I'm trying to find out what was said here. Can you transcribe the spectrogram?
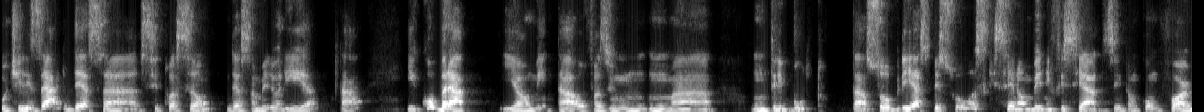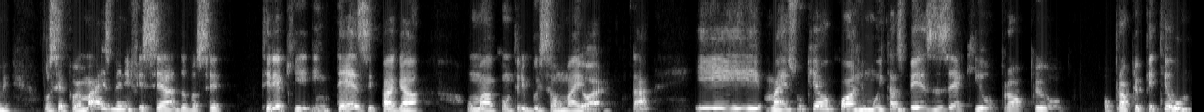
utilizar dessa situação, dessa melhoria, tá? E cobrar e aumentar ou fazer um, uma, um tributo, tá? Sobre as pessoas que serão beneficiadas. Então, conforme você for mais beneficiado, você teria que, em tese, pagar uma contribuição maior, tá? E, mas o que ocorre muitas vezes é que o próprio, o próprio PTU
